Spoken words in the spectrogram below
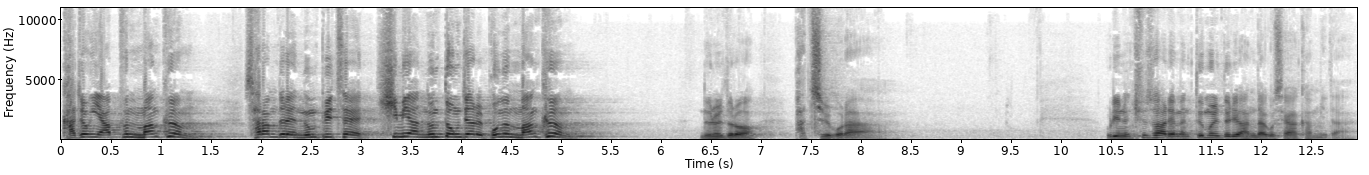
가정이 아픈 만큼 사람들의 눈빛에 희미한 눈동자를 보는 만큼 눈을 들어 밭을 보라. 우리는 추수하려면 뜸을 들여야 한다고 생각합니다.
